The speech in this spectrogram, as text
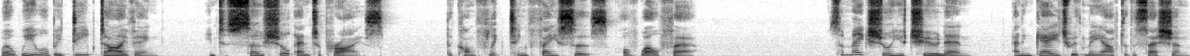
where we will be deep diving into social enterprise, the conflicting faces of welfare. So make sure you tune in and engage with me after the session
